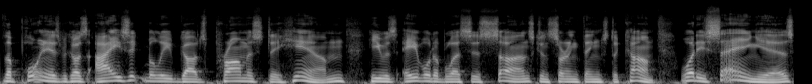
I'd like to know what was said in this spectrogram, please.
The point is because Isaac believed God's promise to him, he was able to bless his son sons concerning things to come. What he's saying is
